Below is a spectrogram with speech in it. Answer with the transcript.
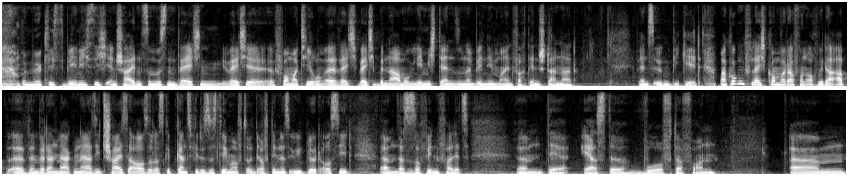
und möglichst wenig sich entscheiden zu müssen, welchen, welche äh, Formatierung, äh, welche, welche Benamung nehme ich denn, sondern wir nehmen einfach den Standard wenn es irgendwie geht. Mal gucken, vielleicht kommen wir davon auch wieder ab, äh, wenn wir dann merken, na, sieht scheiße aus oder es gibt ganz viele Systeme, auf, auf denen es irgendwie blöd aussieht. Ähm, das ist auf jeden Fall jetzt ähm, der erste Wurf davon. Ähm,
